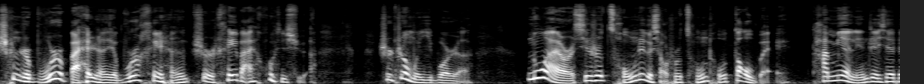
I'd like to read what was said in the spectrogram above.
甚至不是白人，也不是黑人，是黑白混血，是这么一拨人。诺埃尔其实从这个小说从头到尾，他面临这些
